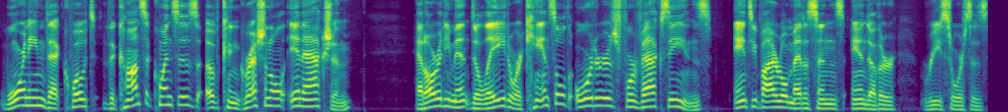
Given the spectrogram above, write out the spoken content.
warning that, quote, the consequences of congressional inaction had already meant delayed or canceled orders for vaccines, antiviral medicines, and other resources.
